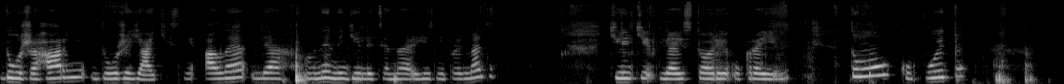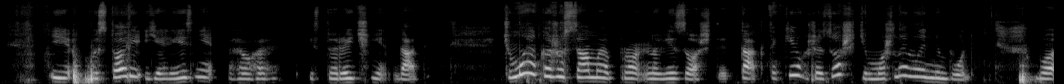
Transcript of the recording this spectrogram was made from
Дуже гарні, дуже якісні, але для... вони не діляться на різні предмети, тільки для історії України. Тому купуйте. І в історії є різні історичні дати. Чому я кажу саме про нові зошити? Так, таких вже зошитів, можливо, і не буде, бо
